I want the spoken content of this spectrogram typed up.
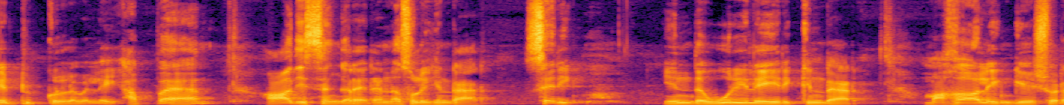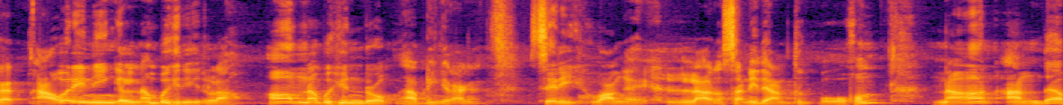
ஏற்றுக்கொள்ளவில்லை. அப்போ ஆதிசங்கரர் என்ன சொல்கின்றார்? சரி இந்த ஊரிலே இருக்கின்றார் மகாலிங்கேஸ்வரர். அவரை நீங்கள் நம்புகிறீர்களா? ஆம் நம்புகின்றோம் அப்படிங்கிறாங்க. சரி வாங்க எல்லாரும் சன்னிதானத்துக்கு போகும். நான் அந்த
